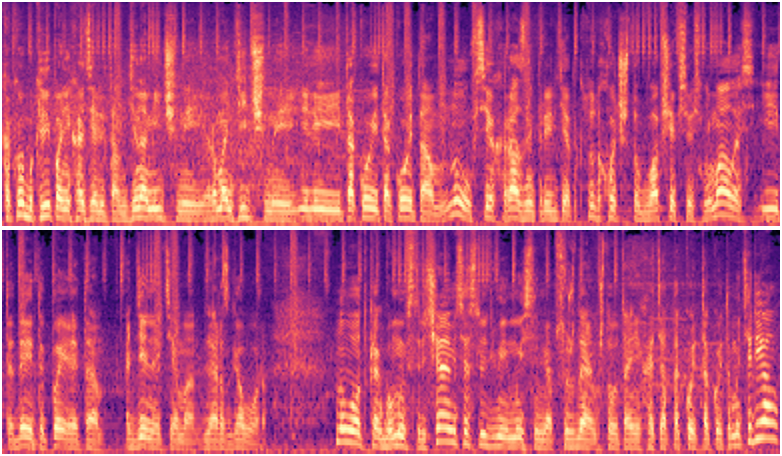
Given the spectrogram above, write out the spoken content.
Какой бы клип они хотели, там, динамичный, романтичный или такой, и такой, там, ну, у всех разные приоритеты. Кто-то хочет, чтобы вообще все снималось, и т.д. и т.п. это отдельная тема для разговора. Ну вот, как бы мы встречаемся с людьми, мы с ними обсуждаем, что вот они хотят такой-такой-то материал,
